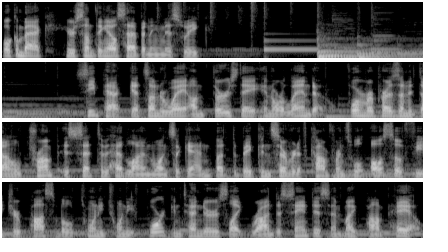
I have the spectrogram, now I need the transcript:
Welcome back. Here's something else happening this week. CPAC gets underway on Thursday in Orlando. Former President Donald Trump is set to headline once again, but the big conservative conference will also feature possible 2024 contenders like Ron DeSantis and Mike Pompeo.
